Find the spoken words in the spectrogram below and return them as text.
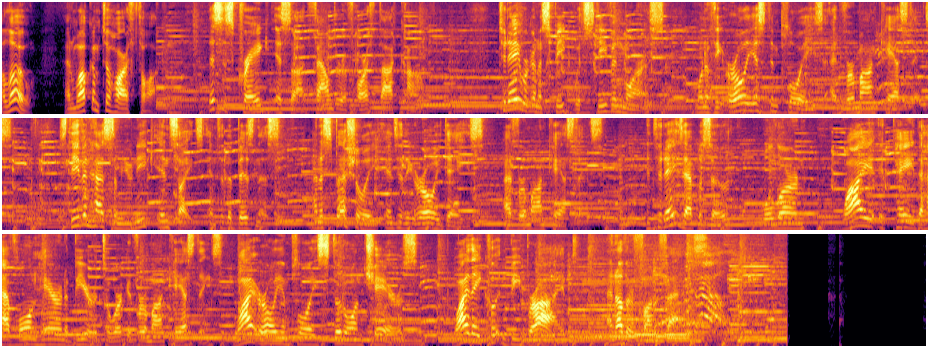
Hello, and welcome to Hearth Talk. This is Craig Issod, founder of Hearth.com. Today we're going to speak with Stephen Morris, one of the earliest employees at Vermont Castings. Stephen has some unique insights into the business and especially into the early days at Vermont Castings. In today's episode, we'll learn why it paid to have long hair and a beard to work at Vermont Castings, why early employees stood on chairs, why they couldn't be bribed, and other fun facts.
